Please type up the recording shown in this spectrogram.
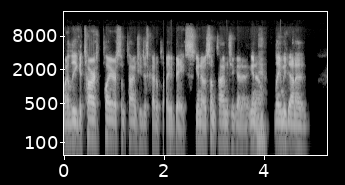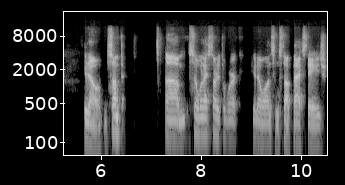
my lead guitar player. Sometimes you just got to play bass. You know, sometimes you got to, you know, yeah. lay me down a, you know, something. Um, so when I started to work, you know, on some stuff backstage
